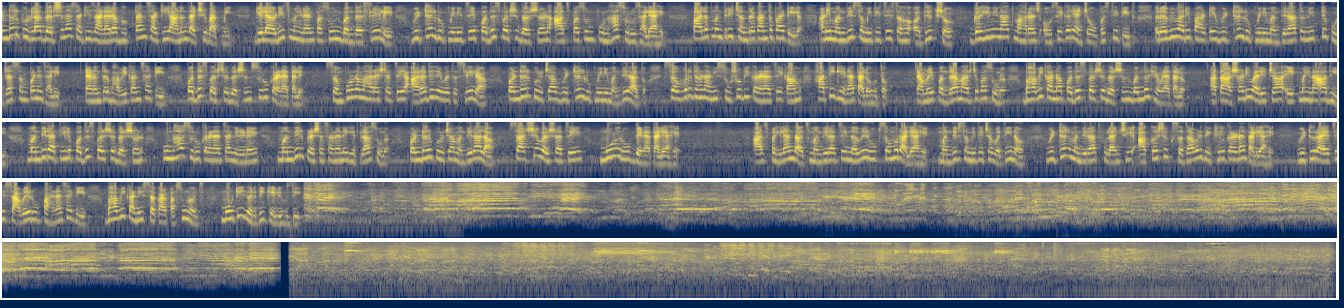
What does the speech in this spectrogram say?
पंढरपूरला दर्शनासाठी जाणाऱ्या भक्तांसाठी आनंदाची बातमी. गेल्या अडीच महिन्यांपासून बंद असलेले विठ्ठल रुक्मिणीचे पदस्पर्श दर्शन आजपासून पुन्हा सुरू झाले आहे. पालकमंत्री चंद्रकांत पाटील आणि मंदिर समितीचे सह अध्यक्ष गहिनीनाथ महाराज औसेकर यांच्या उपस्थितीत रविवारी पहाटे विठ्ठल रुक्मिणी मंदिरात नित्यपूजा संपन्न झाली. त्यानंतर भाविकांसाठी पदस्पर्श दर्शन सुरू करण्यात आले. संपूर्ण महाराष्ट्राचे आराध्य दैवत असलेल्या पंढरपूरच्या विठ्ठल रुक्मिणी मंदिरात संवर्धन आणि सुशोभीकरणाचे काम हाती घेण्यात आलं होतं. त्यामुळे पंधरा मार्चपासून भाविकांना पदस्पर्श दर्शन बंद ठेवण्यात आलं. आता आषाढी वारीच्या एक महिना आधी मंदिरातील पदस्पर्श दर्शन पुन्हा सुरू करण्याचा निर्णय मंदिर प्रशासनाने घेतला असून पंढरपूरच्या मंदिराला सातशे वर्षाचे मूळ रूप देण्यात आले आहे. आज पहिल्यांदाच मंदिराचे नवे रूप समोर आले आहे. मंदिर समितीच्या वतीनं विठ्ठल मंदिरात फुलांची आकर्षक सजावट देखील करण्यात आली आहे. विठुरायाचे सावळे रूप पाहण्यासाठी भाविकांनी सकाळपासूनच मोठी गर्दी केली होती.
